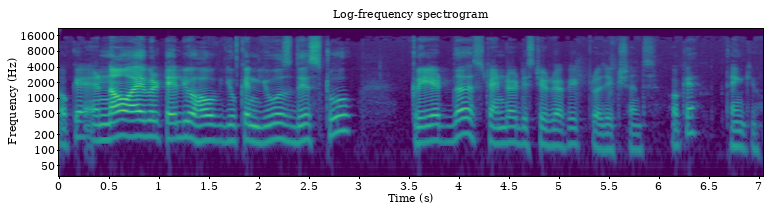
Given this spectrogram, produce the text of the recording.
Okay. And now, I will tell you how you can use this to create the standard stereographic projections. Okay. Thank you.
